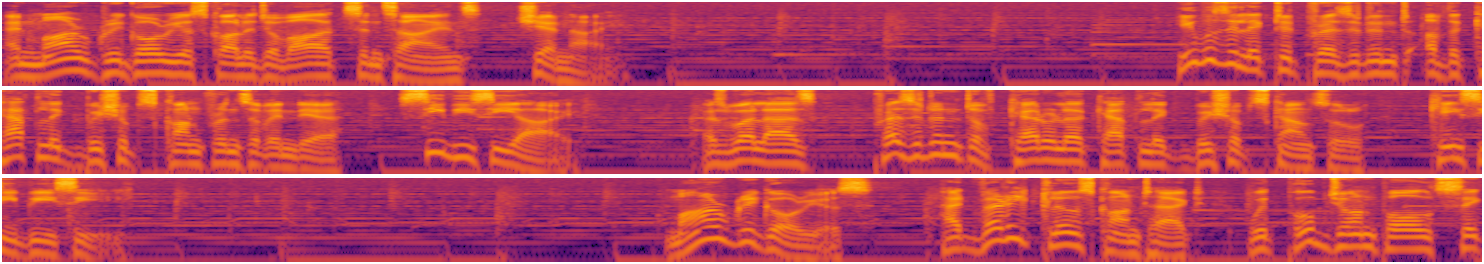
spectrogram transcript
and Mar Gregorius College of Arts and Science, Chennai. He was elected president of the Catholic Bishops' Conference of India, CBCI, as well as president of Kerala Catholic Bishops' Council, KCBC. Mar Gregorius had very close contact with Pope John Paul VI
